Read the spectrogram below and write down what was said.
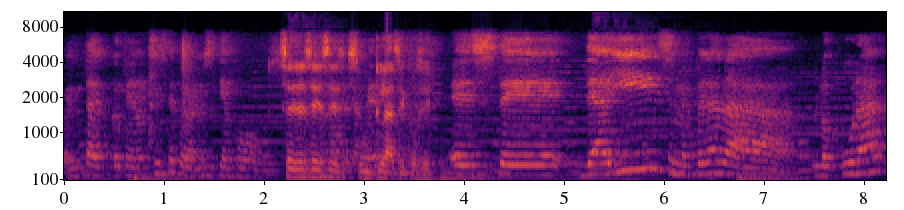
Ahorita creo que no existe, pero en ese tiempo. Sí, sí, sí, sí, es un clásico, sí. Este, de ahí se me pega la locura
